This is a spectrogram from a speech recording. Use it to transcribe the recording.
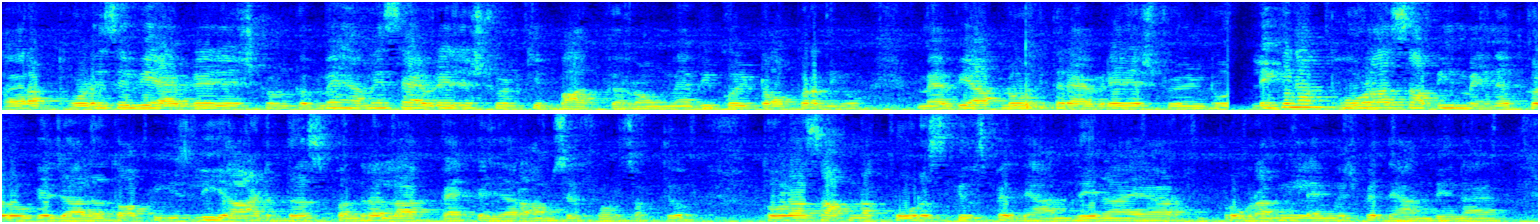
अगर आप थोड़े से भी एवरेज स्टूडेंट हो, मैं हमेशा एवरेज स्टूडेंट की बात कर रहा हूँ। मैं भी कोई टॉपर नहीं हूँ। मैं भी आप लोगों की तरह एवरेज स्टूडेंट हूँ। लेकिन आप थोड़ा सा भी मेहनत करोगे ज़्यादा तो आप इजिली आठ, दस, पंद्रह लाख पैकेज आराम से फोड़ सकते हो। थोड़ा सा अपना कोर स्किल्स पे ध्यान देना है यार। प्रोग्रामिंग लैंग्वेज पे ध्यान देना है।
